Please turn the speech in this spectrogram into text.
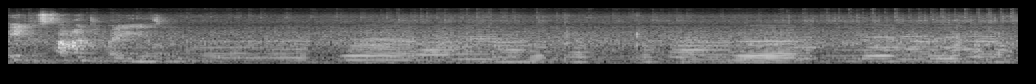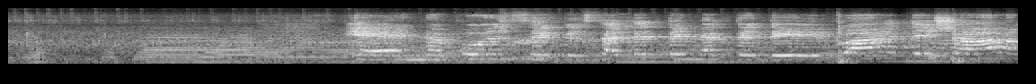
ਇੱਕ ਸਾਂਝ ਪਾਈਏ ਜੀ। ਐਨ ਪੁਲਸਿਕ ਸਲਤਨਤ ਦੇ ਬਾਦਸ਼ਾਹ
